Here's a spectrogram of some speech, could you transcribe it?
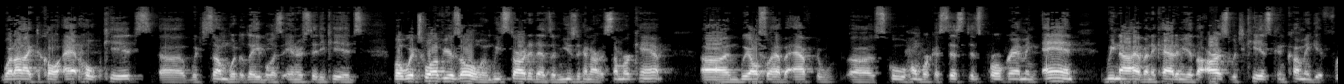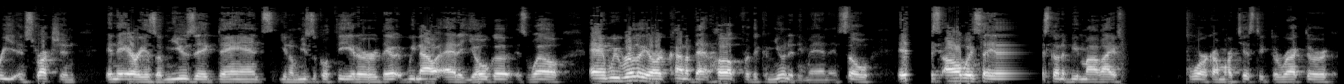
what I like to call at hope kids, uh, which some would label as inner city kids. But we're 12 years old, and we started as a music and art summer camp. Uh, and we also have after uh, school homework assistance programming, and we now have an academy of the arts, which kids can come and get free instruction in the areas of music, dance, you know, musical theater. There, we now added yoga as well, and we really are kind of that hub for the community, man. And so it's I always say it's going to be my life's work. I'm artistic director,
